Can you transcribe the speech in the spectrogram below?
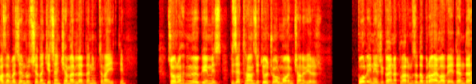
Azərbaycan Rusiyadan keçən kəmərlərdən imtina etdi. Coğrafi mövqeyimiz bizə tranzit ölkə olmaq imkanı verir. Bol enerji qaynaqlarımızı da bura əlavə edəndə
